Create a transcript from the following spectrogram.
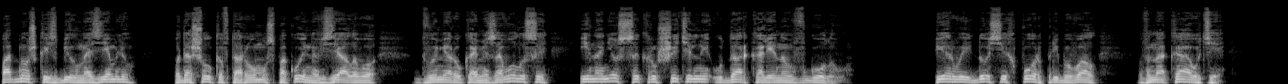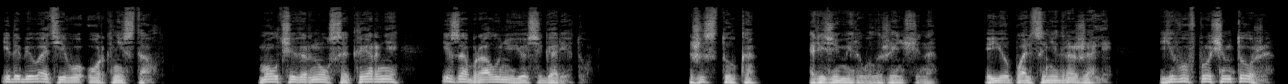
подножкой сбил на землю, подошел ко второму, спокойно взял его двумя руками за волосы и нанес сокрушительный удар коленом в голову. Первый до сих пор пребывал в нокауте и добивать его орк не стал. Молча вернулся к Эрне и забрал у нее сигарету. «Жестоко», — резюмировала женщина. Ее пальцы не дрожали. Его, впрочем, тоже.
